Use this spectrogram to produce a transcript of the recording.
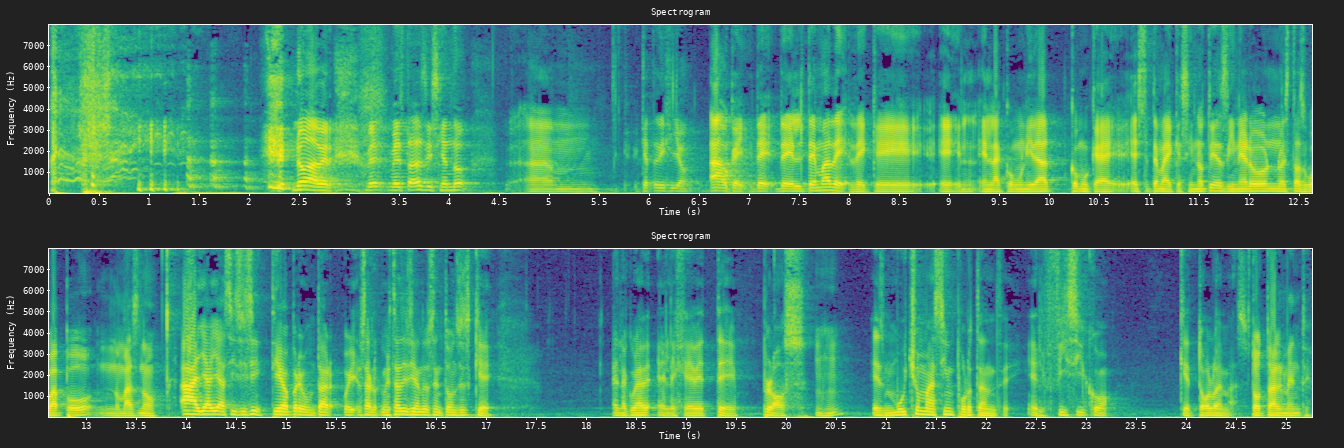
no, a ver, me, estabas diciendo. ¿Qué te dije yo? Ah, ok, del tema de, que en, la comunidad, como que este tema de que si no tienes dinero, no estás guapo, nomás no. Ah, ya, ya, sí, sí, sí. Te iba a preguntar. Oye, o sea, lo que me estás diciendo es entonces que en la comunidad LGBT, es mucho más importante el físico que todo lo demás. Totalmente.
